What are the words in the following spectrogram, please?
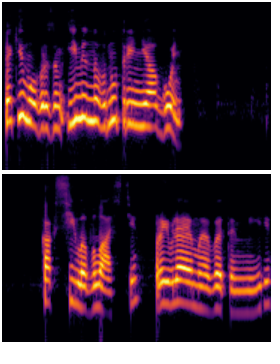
Таким образом, именно внутренний огонь, как сила власти, проявляемая в этом мире,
